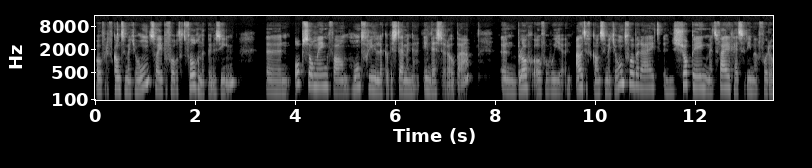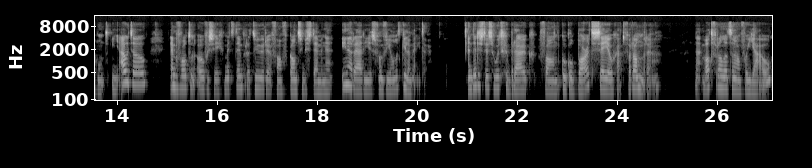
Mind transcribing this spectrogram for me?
over de vakantie met je hond zou je bijvoorbeeld het volgende kunnen zien. Een opsomming van hondvriendelijke bestemmingen in West-Europa. Een blog over hoe je een autovakantie met je hond voorbereidt. Een shopping met veiligheidsriemen voor de hond in je auto. En bijvoorbeeld een overzicht met temperaturen van vakantiebestemmingen in een radius van 400 kilometer. En dit is dus hoe het gebruik van Google Bard SEO gaat veranderen. Nou, wat verandert er dan voor jou?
